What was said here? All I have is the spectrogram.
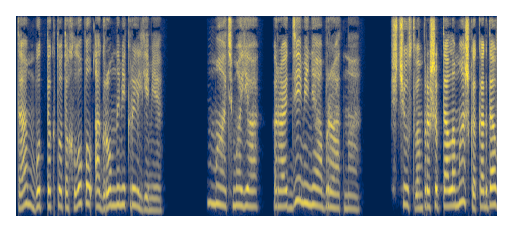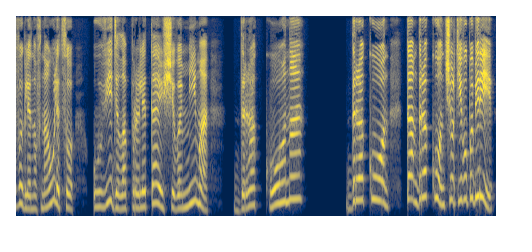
Там будто кто-то хлопал огромными крыльями. «Мать моя, роди меня обратно!» С чувством прошептала Машка, когда, выглянув на улицу, увидела пролетающего мимо дракона. «Дракон! Там дракон, черт его побери!»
